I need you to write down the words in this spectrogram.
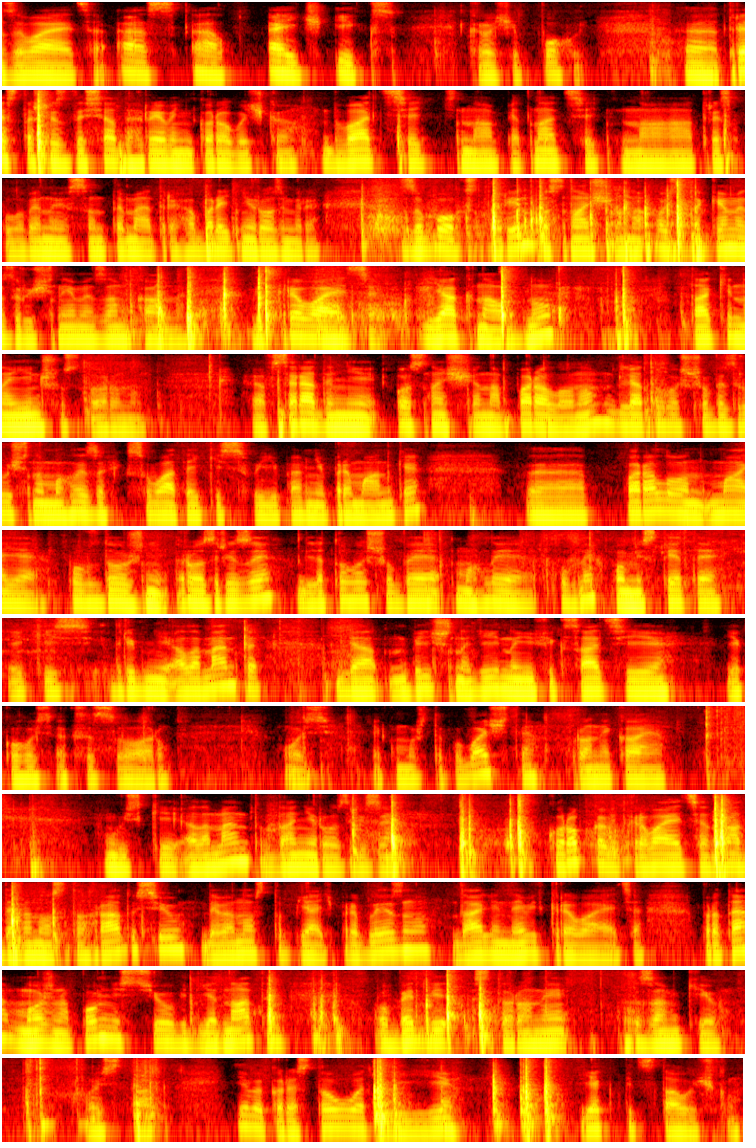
називається SLHX. Коротше, похуй. Е, 360 гривень коробочка, 20 на 15 на 3,5 см. Габаритні розміри. З обох сторін оснащена ось такими зручними замками. Відкривається як на одну, так і на іншу сторону. Е, Всередині оснащена поролоном для того, щоб ви зручно могли зафіксувати якісь свої певні приманки. Е, Поролон має повздовжні розрізи для того, щоб могли в них помістити якісь дрібні елементи для більш надійної фіксації якогось аксесуару. Ось, як можете побачити, проникає вузький елемент в дані розрізи. Коробка відкривається на 90 градусів, 95 приблизно, далі не відкривається. Проте можна повністю від'єднати обидві сторони замків. Ось так. І використовувати її як підставочку.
